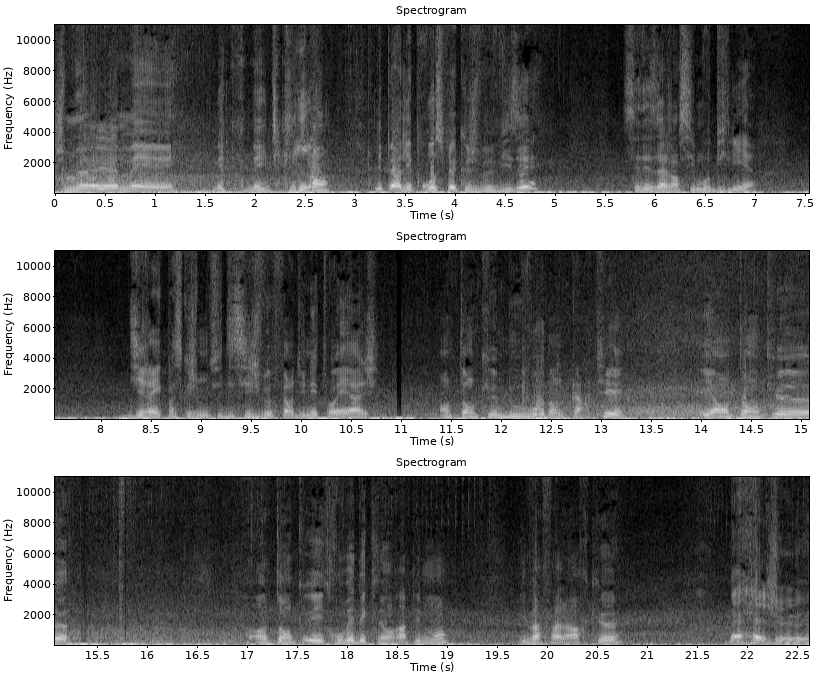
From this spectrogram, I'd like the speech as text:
je me, mes, mes, clients, les, les prospects que je veux viser, c'est des agences immobilières. Direct, parce que je me suis dit, si je veux faire du nettoyage en tant que nouveau dans le quartier et en tant que. En tant que. et trouver des clients rapidement, il va falloir que ben, je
